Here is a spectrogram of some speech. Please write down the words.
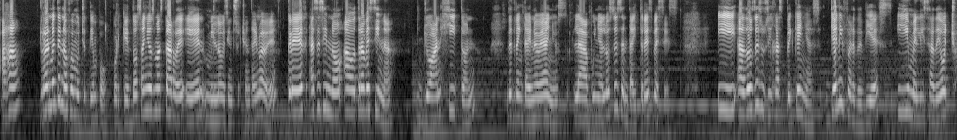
Ajá. Realmente no fue mucho tiempo, porque dos años más tarde, en 1989, Craig asesinó a otra vecina, Joan Heaton, de 39 años. La apuñaló 63 veces y a dos de sus hijas pequeñas, Jennifer de 10 y Melissa de 8.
